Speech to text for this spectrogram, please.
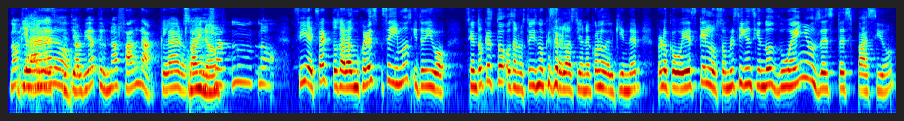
No, ya, Claro. ya, ya olvídate una falda. Claro. O sea, Ay, el no. short, mm, no. Sí, exacto. O sea, las mujeres seguimos y te digo, siento que esto, o sea, no estoy diciendo que se relacione con lo del kinder, pero lo que voy es que los hombres siguen siendo dueños de este espacio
